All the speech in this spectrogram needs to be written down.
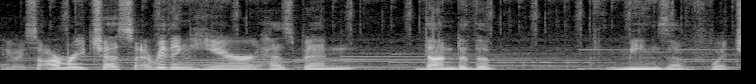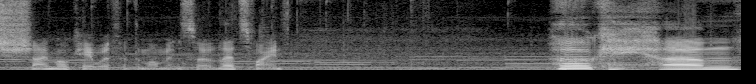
Anyway, so armory chest, so everything here has been done to the means of which I'm okay with at the moment, so that's fine. Okay, um...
